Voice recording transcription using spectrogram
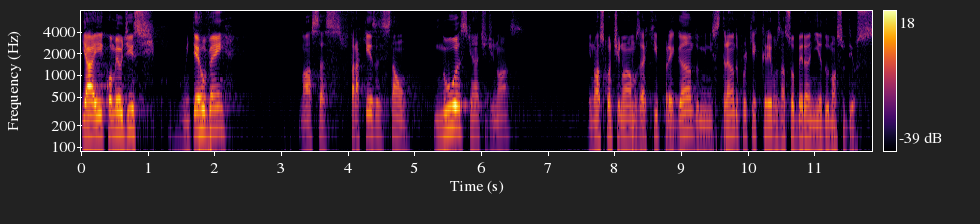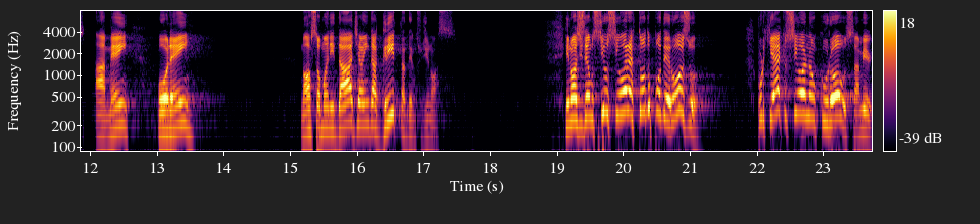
E aí, como eu disse, o enterro vem, nossas fraquezas estão nuas diante de nós, e nós continuamos aqui pregando, ministrando, porque cremos na soberania do nosso Deus. Amém? Porém, nossa humanidade ainda grita dentro de nós. E nós dizemos: se o Senhor é todo-poderoso, por que é que o Senhor não curou Samir?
